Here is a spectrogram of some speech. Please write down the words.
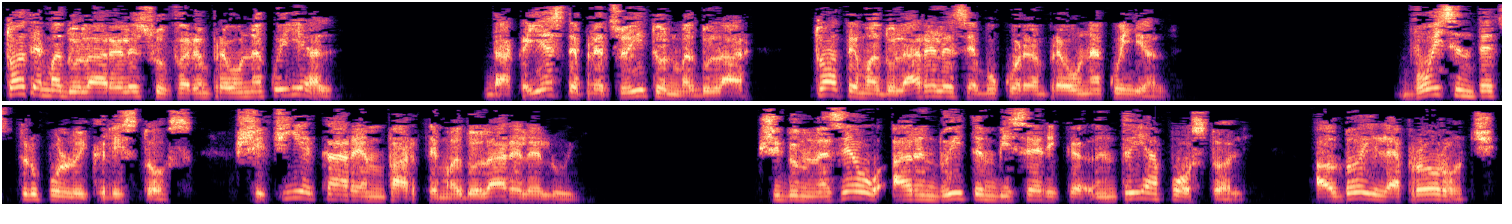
toate mădularele suferă împreună cu el. Dacă este prețuit un mădular, toate mădularele se bucură împreună cu el. Voi sunteți trupul lui Hristos și fiecare împarte mădularele lui. Și Dumnezeu a rânduit în biserică întâi apostoli, al doilea proroci,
